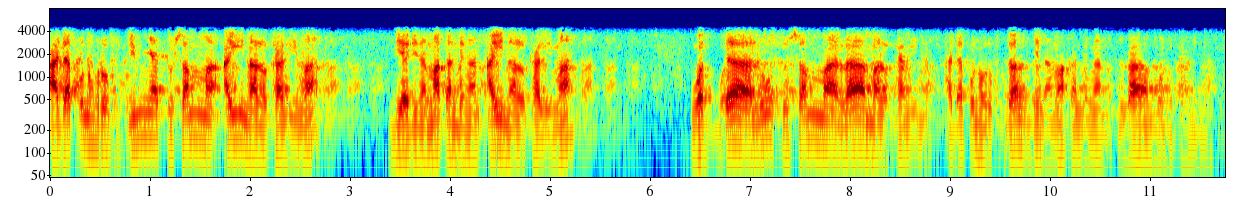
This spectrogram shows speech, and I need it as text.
adapun huruf jimnya tusamma ainal kalimah dia dinamakan dengan ainal kalimah. Wad dalu tusamma lamal kalimah. Adapun huruf dal dinamakan dengan lamul kalimah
